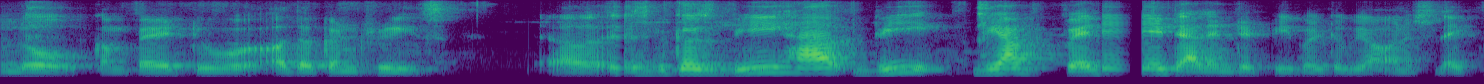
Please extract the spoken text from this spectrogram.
low compared to other countries uh, is because we have we we have very talented people to be honest like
